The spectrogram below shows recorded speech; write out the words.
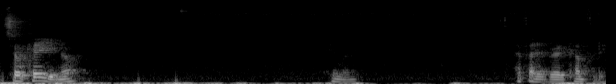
It's okay, you know. Anyway, I find it very comforting.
